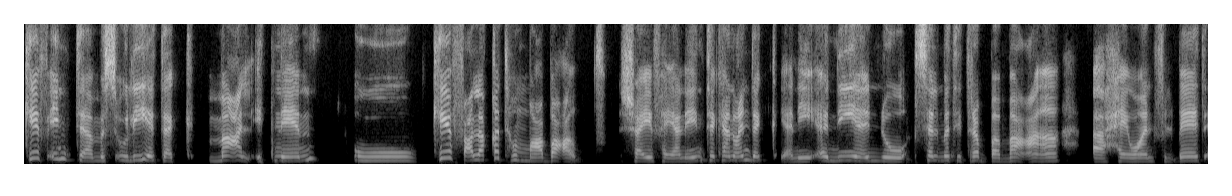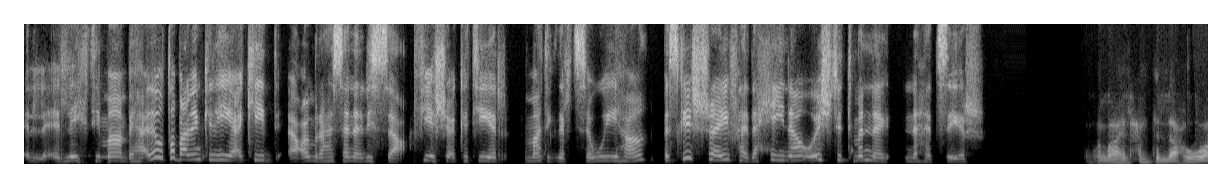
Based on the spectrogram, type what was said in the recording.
كيف أنت مسؤوليتك مع الاثنين وكيف علاقتهم مع بعض شايفها؟ يعني أنت كان عندك يعني النيه إنه سلمى تتربى مع حيوان في البيت الاهتمام بهذا وطبعا يمكن هي أكيد عمرها سنة لسه في أشياء كثير ما تقدر تسويها بس كيف شايفها دحين وإيش تتمنى إنها تصير؟ والله الحمد لله هو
